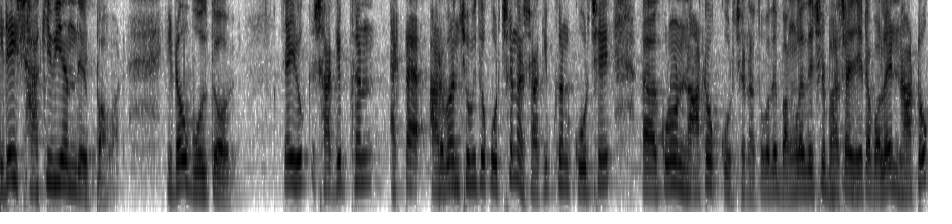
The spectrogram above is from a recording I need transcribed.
এটাই সাকিবিয়ানদের পাওয়ার এটাও বলতে হবে। যাই হোক শাকিব খান একটা আরবান ছবি তো করছে না শাকিব খান করছে কোনো নাটক করছে না। তোমাদের বাংলাদেশের ভাষায় যেটা বলে নাটক,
